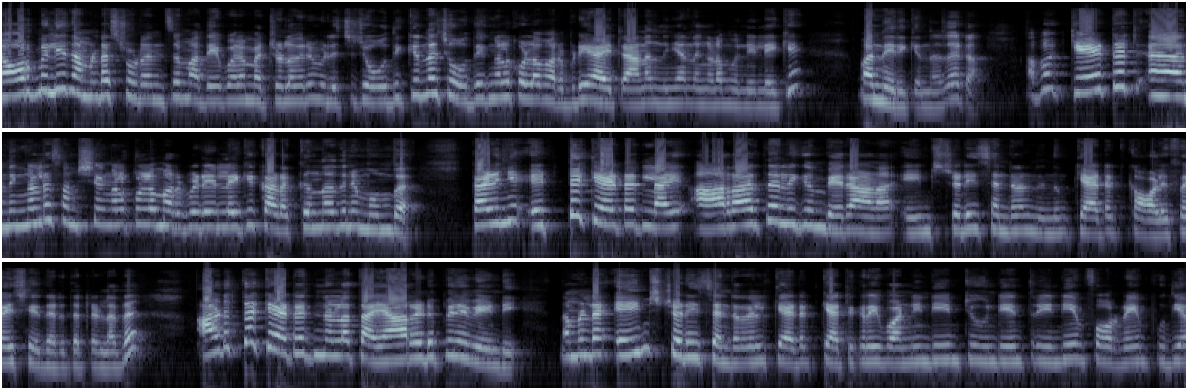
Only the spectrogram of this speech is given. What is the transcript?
നോർമലി നമ്മുടെ സ്റ്റുഡൻസും അതേപോലെ മറ്റുള്ളവരും വിളിച്ച് ചോദിക്കുന്ന ചോദ്യങ്ങൾക്കുള്ള മറുപടി ആയിട്ടാണ് ഞാൻ നിങ്ങളുടെ മുന്നിലേക്ക് വന്നിരിക്കുന്നത് കേട്ടോ. അപ്പോൾ കേട്ടറ്റ് നിങ്ങളുടെ സംശയങ്ങൾക്കുള്ള മറുപടിയിലേക്ക് കടക്കുന്നതിന് മുമ്പ് കഴിഞ്ഞ എട്ട് കേട്ടറ്റിലായി ആറായിരത്തിലധികം പേരാണ് എയിം സ്റ്റഡി സെന്ററിൽ നിന്നും കേട്ടറ്റ് ക്വാളിഫൈ ചെയ്തെടുത്തിട്ടുള്ളത്. അടുത്ത കേട്ടറ്റിനുള്ള തയ്യാറെടുപ്പിന് വേണ്ടി നമ്മുടെ എയിം സ്റ്റഡി സെന്ററിൽ കേഡറ്റ് കാറ്റഗറി വണ്ണിന്റെയും ടൂവിന്റെയും ത്രീന്റെയും ഫോറിന്റെയും പുതിയ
